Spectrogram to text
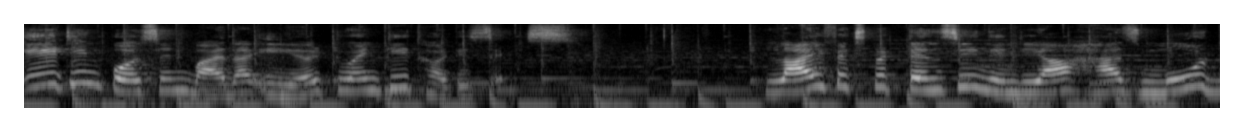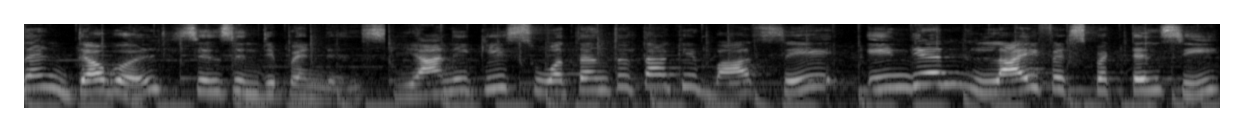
18% by the year 2036. Life expectancy in India has more than double since independence यानी कि स्वतंत्रता के बाद से इंडियन लाइफ एक्सपेक्टेंसी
